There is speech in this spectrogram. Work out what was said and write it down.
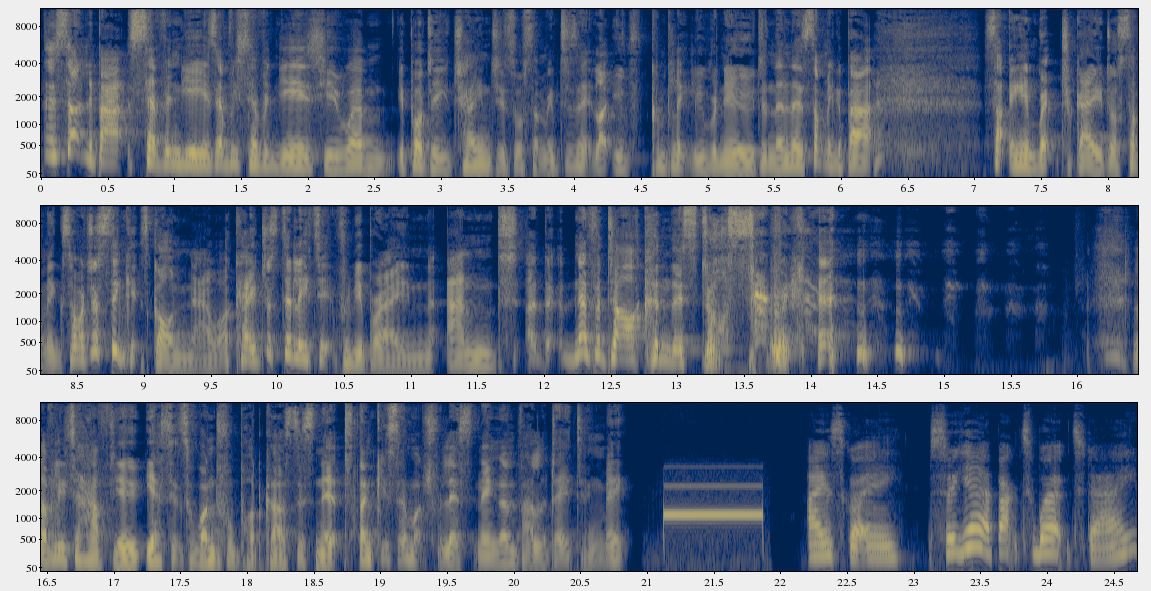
there's something about seven years, every seven years you, um, your body changes or something, doesn't it? Like you've completely renewed. And then there's something about, something in retrograde or something. So I just think it's gone now. Okay, just delete it from your brain and uh, never darken this doorstep again. Lovely to have you. Yes, it's a wonderful podcast, isn't it? Thank you so much for listening and validating me. Hi, Scotty. So, yeah, back to work today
